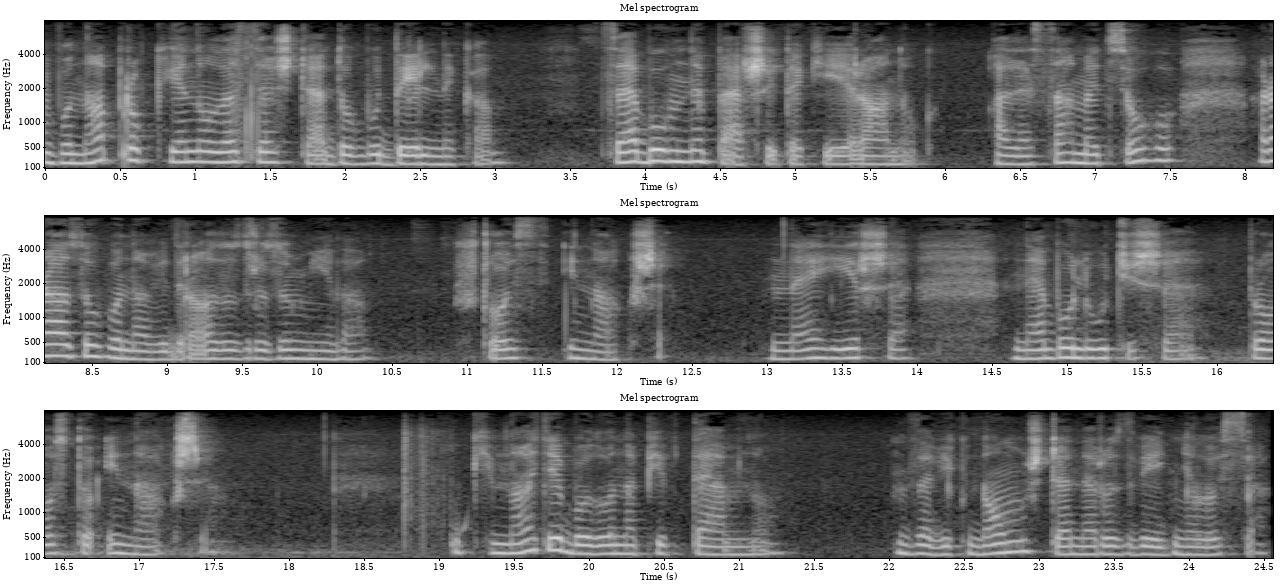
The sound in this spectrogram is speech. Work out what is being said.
Вона прокинулася ще до будильника. Це був не перший такий ранок, але саме цього разу вона відразу зрозуміла щось інакше, не гірше, не болючіше, просто інакше. У кімнаті було напівтемно, за вікном ще не розвиднілося,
